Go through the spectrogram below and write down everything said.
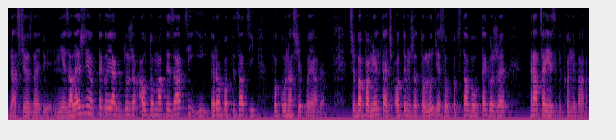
nas się znajduje. Niezależnie od tego, jak dużo automatyzacji i robotyzacji wokół nas się pojawia. Trzeba pamiętać o tym, że to ludzie są podstawą tego, że praca jest wykonywana.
